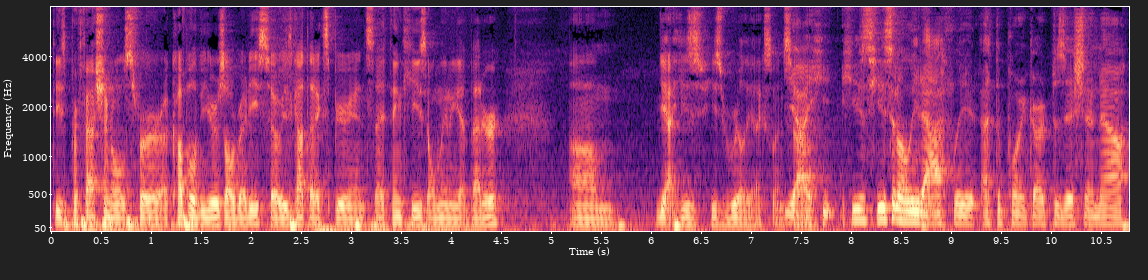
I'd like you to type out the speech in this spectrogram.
these professionals for a couple of years already, so he's got that experience. I think he's only going to get better. Um, yeah, he's he's really excellent. So. Yeah, he, he's he's an elite athlete at the point guard position now.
